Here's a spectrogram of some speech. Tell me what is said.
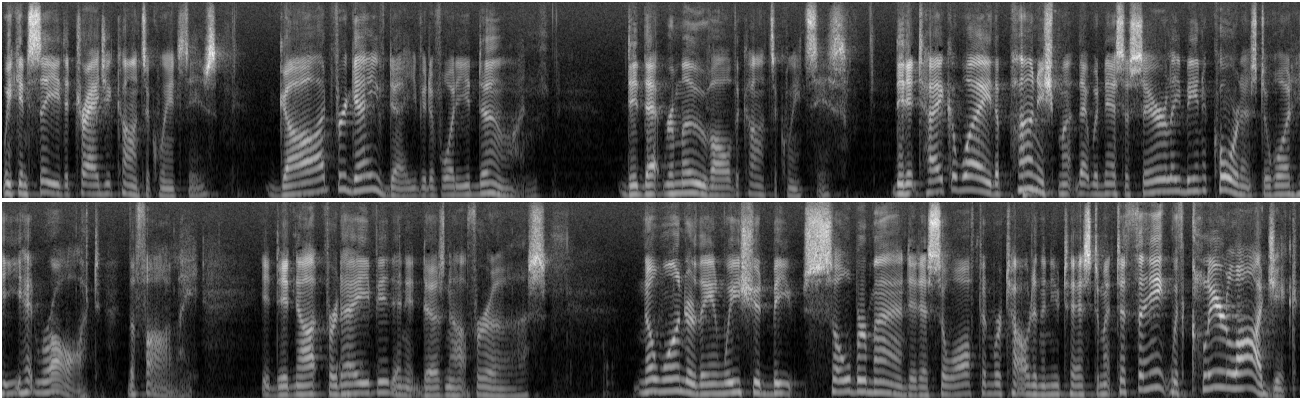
We can see the tragic consequences. God forgave David of what he had done. Did that remove all the consequences? Did it take away the punishment that would necessarily be in accordance to what he had wrought, the folly? It did not for David, and it does not for us. No wonder then we should be sober minded, as so often we're taught in the New Testament, to think with clear logic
